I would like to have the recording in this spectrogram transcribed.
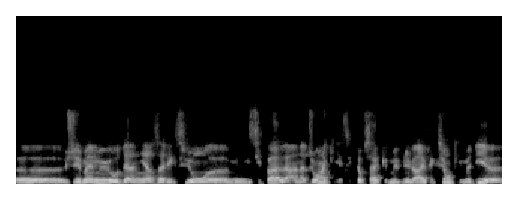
Euh, j'ai même eu aux dernières élections euh, municipales un adjoint, qui, c'est comme ça que m'est venue la réflexion, qui me dit euh,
